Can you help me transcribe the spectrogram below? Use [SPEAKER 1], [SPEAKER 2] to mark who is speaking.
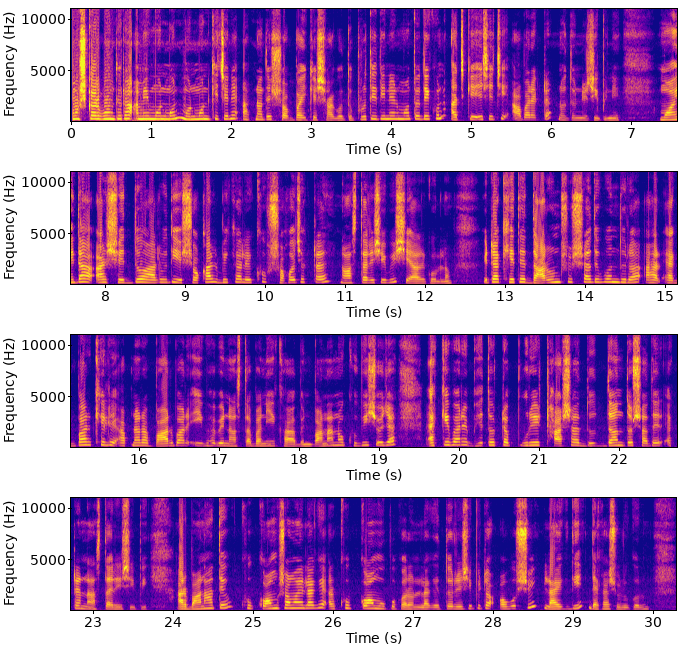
[SPEAKER 1] নমস্কার বন্ধুরা, আমি মনমন। মনমন কিচেনে আপনাদের সবাইকে স্বাগত। প্রতিদিনের মতো দেখুন, আজকে এসেছি আবার একটা নতুন রেসিপি নিয়ে। ময়দা আর সেদ্ধ আলু দিয়ে সকাল বিকালে খুব সহজ একটা নাস্তা রেসিপি শেয়ার করলাম। এটা খেতে দারুণ সুস্বাদু বন্ধুরা, আর একবার খেলে আপনারা বারবার এইভাবে নাস্তা বানিয়ে খাওয়াবেন। বানানো খুবই সোজা, একেবারে ভেতরটা পুরে ঠাসা, দুর্দান্ত স্বাদের একটা নাস্তা রেসিপি আর বানাতেও খুব কম সময় লাগে আর খুব কম উপকরণ লাগে। তো রেসিপিটা অবশ্যই লাইক দিয়ে দেখা শুরু করুন।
